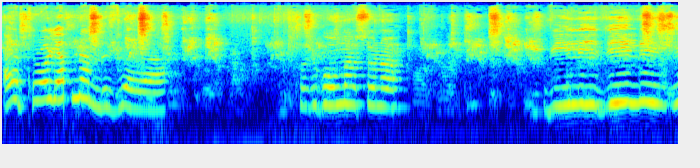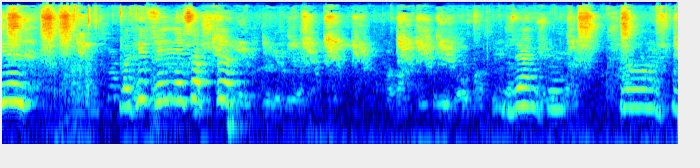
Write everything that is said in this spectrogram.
Hayır troll yapmıyorum Rüzgar ya. Çocuk ondan sonra Vili Vili Vili. Bakayım senin hesapta. Güzelmiş mi? Ne olmuş mu?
